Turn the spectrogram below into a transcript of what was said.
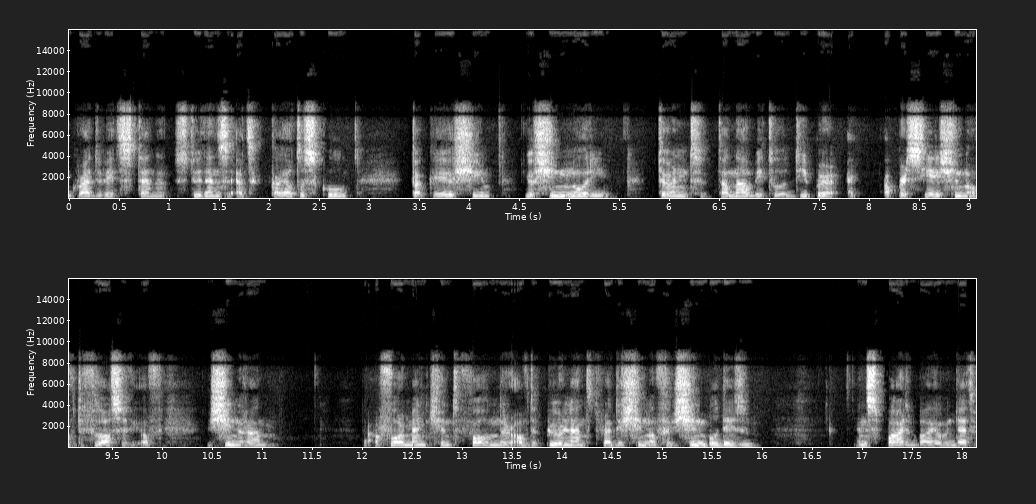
graduate students at Kyoto School, Takeuchi Yoshinori, turned Tanabe to a deeper appreciation of the philosophy of Shinran, the aforementioned founder of the Pure Land tradition of Shin Buddhism. Inspired by that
